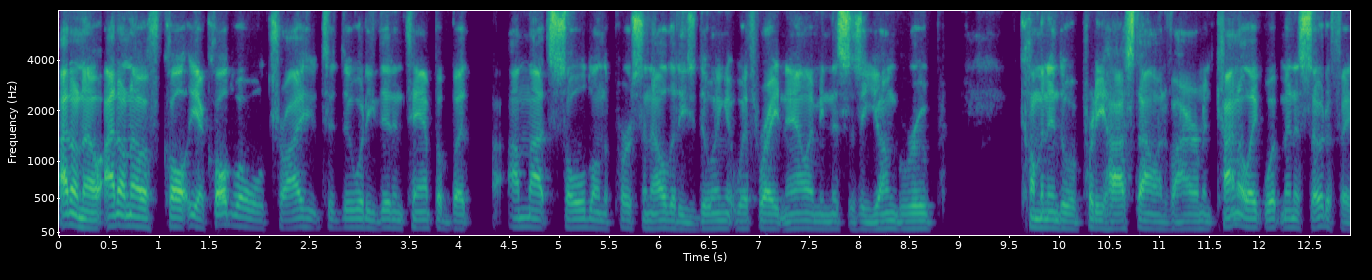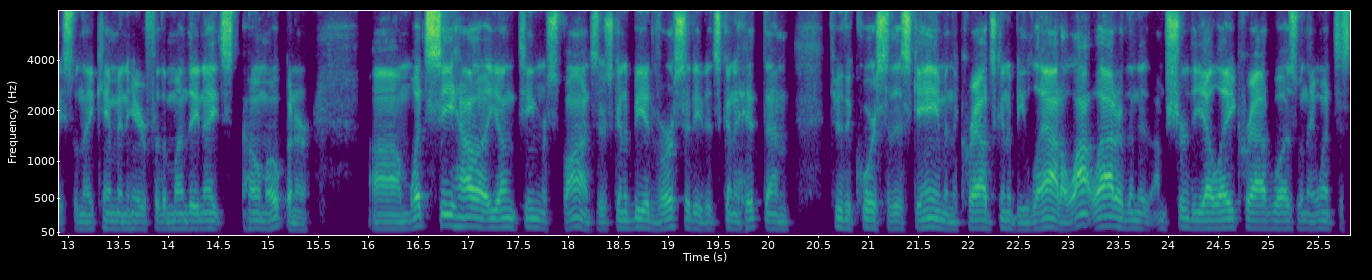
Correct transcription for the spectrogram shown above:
I don't know. I don't know if Cal- yeah, Caldwell will try to do what he did in Tampa, but I'm not sold on the personnel that he's doing it with right now. I mean, this is a young group coming into a pretty hostile environment, kind of like what Minnesota faced when they came in here for the Monday night's home opener. Um, let's see how a young team responds. There's going to be adversity that's going to hit them through the course of this game, and the crowd's going to be loud, a lot louder than I'm sure the LA crowd was when they went to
